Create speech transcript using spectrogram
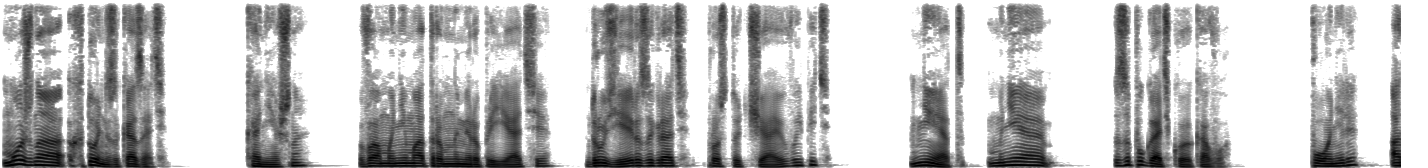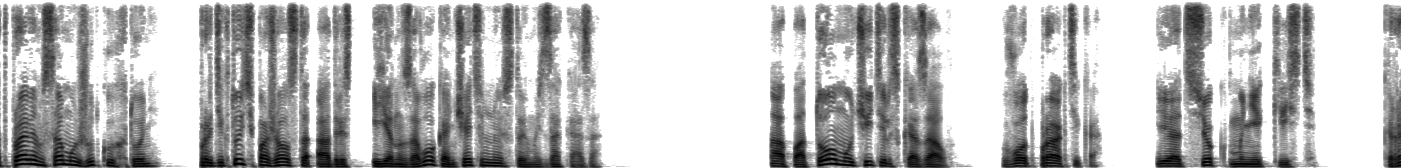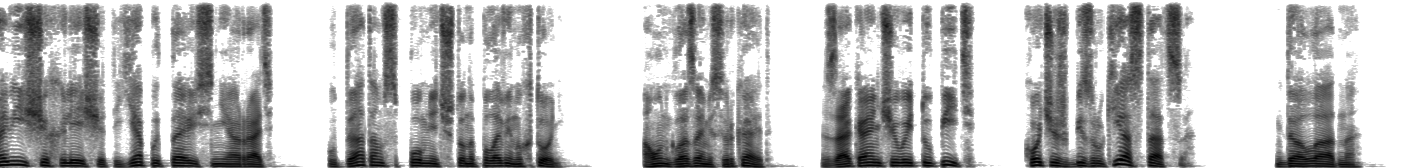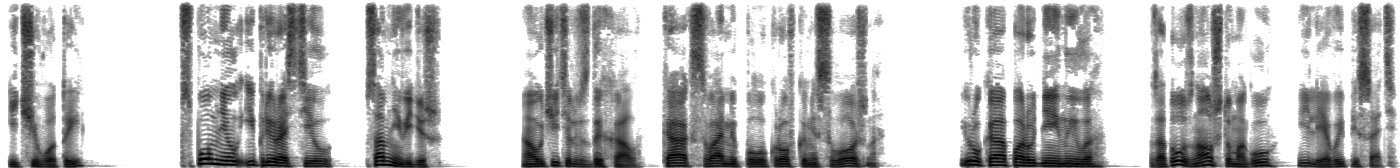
Можно «Хтонь» заказать? Конечно. Вам аниматором на мероприятие? Друзей разыграть? Просто чаю выпить? Нет, мне запугать кое-кого. Поняли? Отправим самую жуткую хтонь. Продиктуйте, пожалуйста, адрес, и я назову окончательную стоимость заказа. А потом учитель сказал, вот практика, и отсек мне кисть. Кровище хлещет, я пытаюсь не орать. Куда там вспомнить, что наполовину хтонь? А он глазами сверкает. «Заканчивай тупить! Хочешь без руки остаться?» «Да ладно! И чего ты?» Вспомнил и прирастил, сам не видишь». А учитель вздыхал. «Как с вами, полукровками, сложно». И рука пару дней ныла. Зато узнал, что могу и левой писать.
